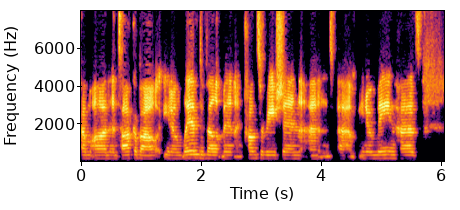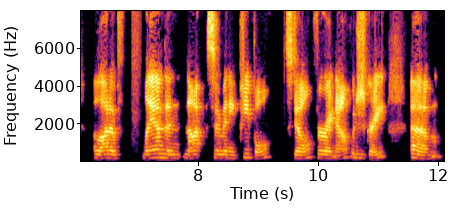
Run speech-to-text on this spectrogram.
come on and talk about, you know, land development and conservation. And um, you know, Maine has a lot of land and not so many people still for right now, which is great. Um,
